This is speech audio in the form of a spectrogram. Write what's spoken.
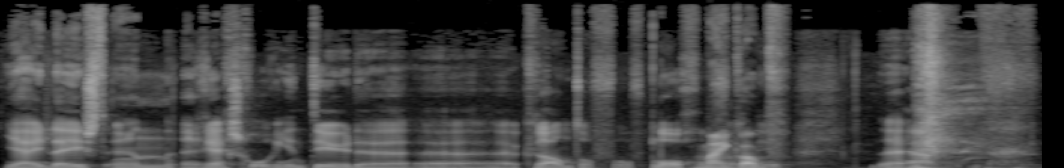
Jij leest een rechtsgeoriënteerde eh, krant of, of blog. of- Mijn Kampf. Nou ja.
